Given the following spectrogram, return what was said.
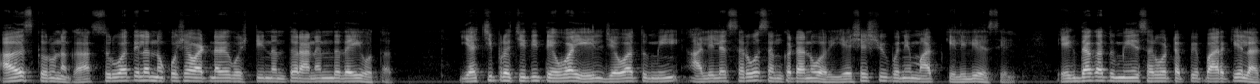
आळस करू नका. सुरुवातीला नकोशा वाटणाऱ्या गोष्टी नंतर आनंददायी होतात. याची प्रचिती तेव्हा येईल जेव्हा तुम्ही आलेल्या सर्व संकटांवर यशस्वीपणे मात केलेली असेल. एकदा का तुम्ही हे सर्व टप्पे पार केलात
